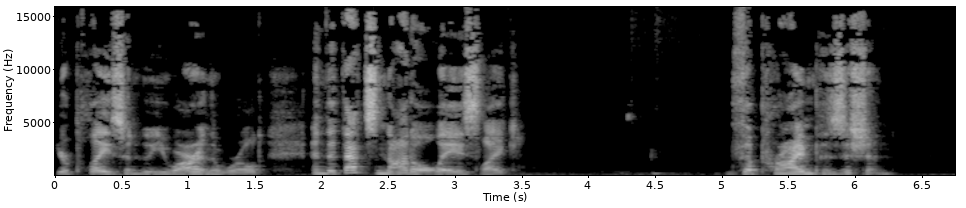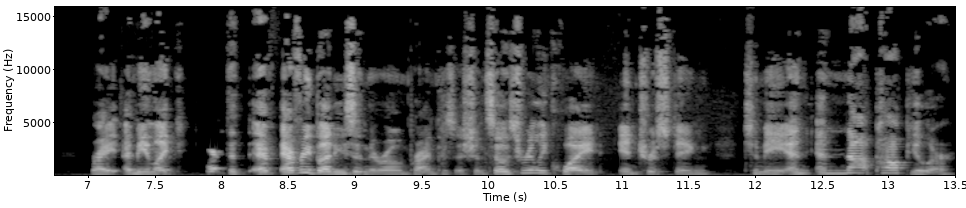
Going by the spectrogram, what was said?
your place and who you are in the world, and that that's not always like the prime position right i mean like everybody's in their own prime position so it's really quite interesting to me and and not popular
